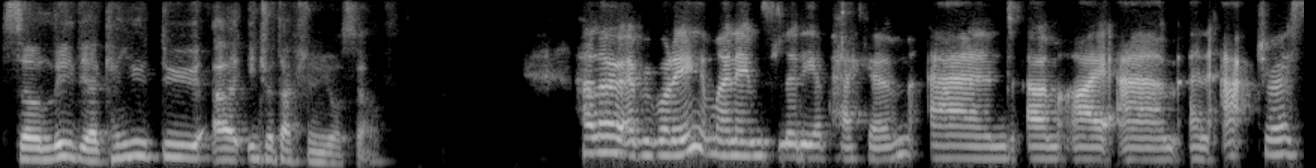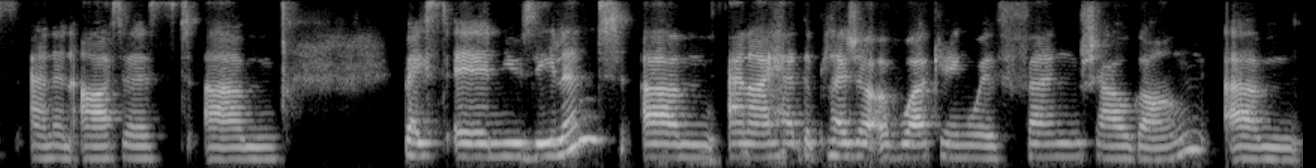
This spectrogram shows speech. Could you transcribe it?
So Lydia, can you do an introduction yourself? Hello, everybody. My name's Lydia Peckham, and um, I am an actress and an artist um, based in New Zealand. Um, and I had the pleasure of working with Feng Xiaogong. Um,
